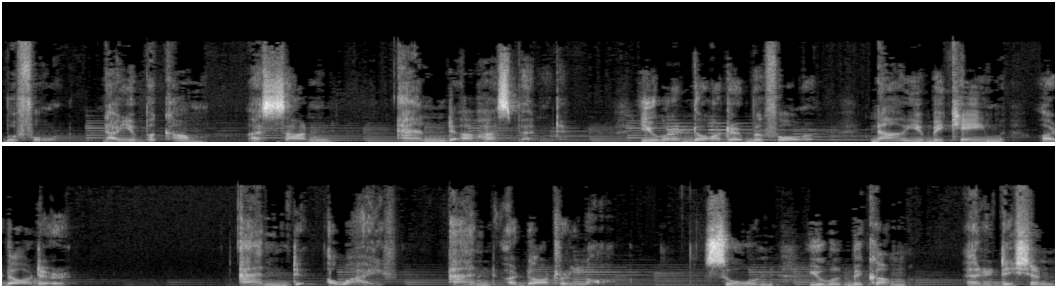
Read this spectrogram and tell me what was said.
before, now you become a son and a husband. You were a daughter before, now you became a daughter and a wife and a daughter in law. Soon you will become an addition,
